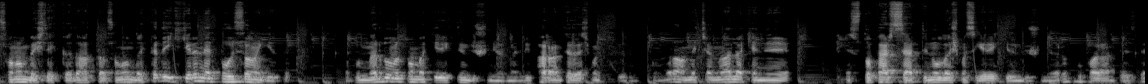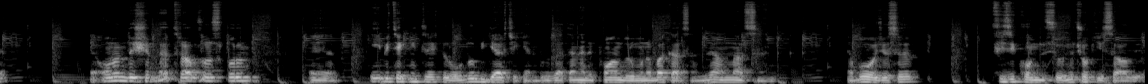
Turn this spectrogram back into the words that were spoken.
son 15 dakikada hatta son 10 dakikada iki kere net pozisyona girdi. Bunları da unutmamak gerektiğini düşünüyorum. Yani bir parantez açmak istiyorum. Bunları Ahmetcan'ın hala kendini e, stoper sertliğine ulaşması gerektiğini düşünüyorum bu parantezde. E, onun dışında Trabzonspor'un e, iyi bir teknik direktör olduğu bir gerçek. Yani bunu zaten hani puan durumuna bakarsan bile anlarsın. Yani. Ya bu hocası fizik kondisyonunu çok iyi sağlıyor.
